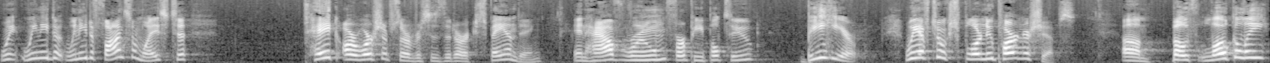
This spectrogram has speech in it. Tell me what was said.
We, we, need to, we need to find some ways to take our worship services that are expanding and have room for people to be here. We have to explore new partnerships, um, both locally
